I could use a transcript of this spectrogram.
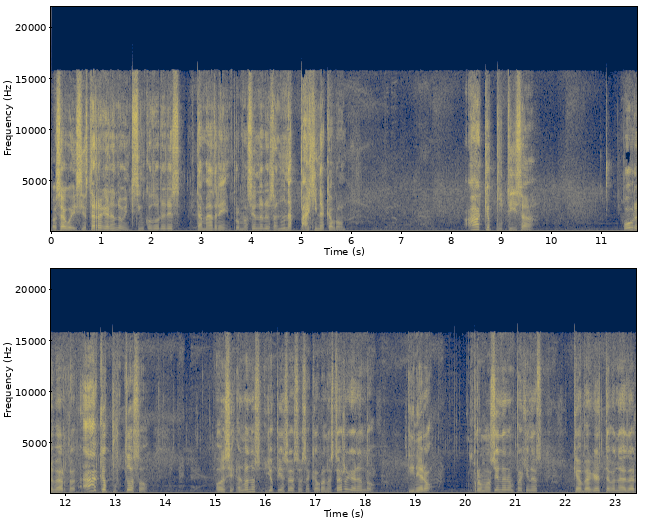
O sea, güey, si estás regalando 25 dólares, ta madre, promocionalos en una página, cabrón. ¡Ah, qué putiza! Pobre Bertol. ¡Ah, qué putoso! O sea, hermanos, yo pienso eso, o sea, cabrón, estás regalando dinero promocionar en páginas que en verdad te van a dar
